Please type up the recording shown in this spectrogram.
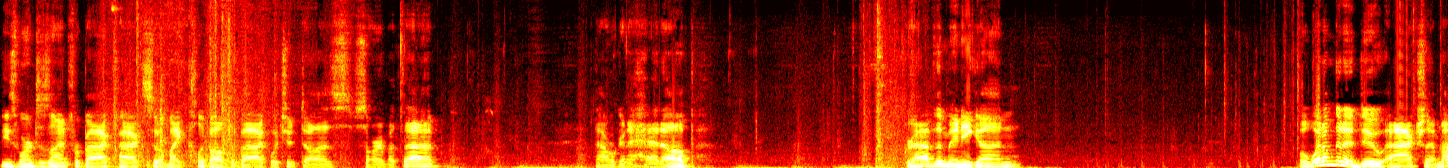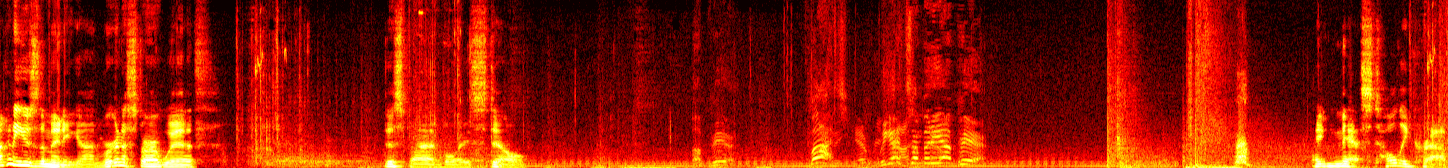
These weren't designed for backpacks, so it might clip out the back, which it does. Sorry about that. Now we're to head up. Grab the minigun. But what I'm to do, actually, I'm not to use the minigun. We're to start with this bad boy still. Up here. But we got somebody up here. I missed. Holy crap.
